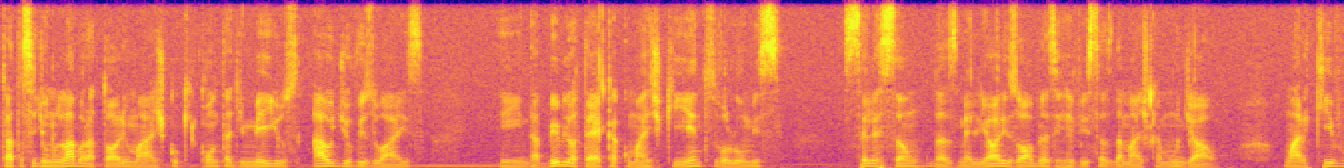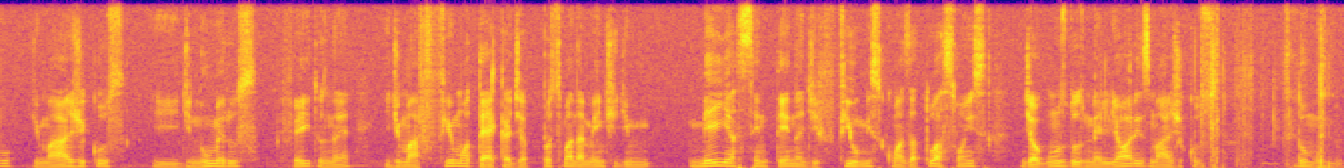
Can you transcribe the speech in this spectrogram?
Trata-se de um laboratório mágico que conta de meios audiovisuais da biblioteca com mais de 500 volumes, seleção das melhores obras e revistas da mágica mundial, um arquivo de mágicos e de números feitos, né, e de uma filmoteca de aproximadamente de meia centena de filmes com as atuações de alguns dos melhores mágicos do mundo.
